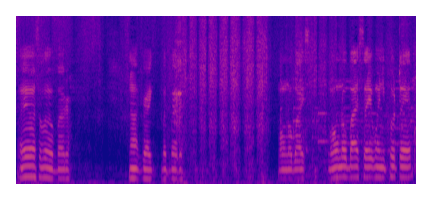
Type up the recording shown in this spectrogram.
Well, it's a little better. Not great, but better. Won't nobody, won't nobody say it when you put that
